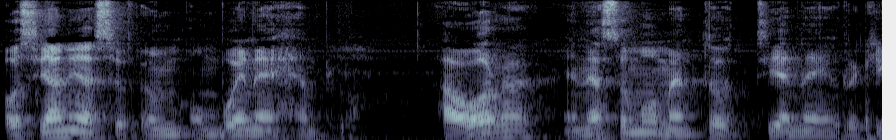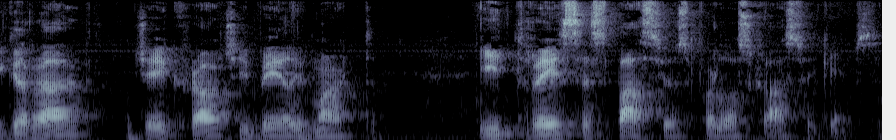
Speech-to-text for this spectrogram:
Oceania es un, un buen ejemplo. Ahora, en este momento, tiene Ricky Garrard, Jay Crouch y Bailey Martin. Y tres espacios por los CrossFit Games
